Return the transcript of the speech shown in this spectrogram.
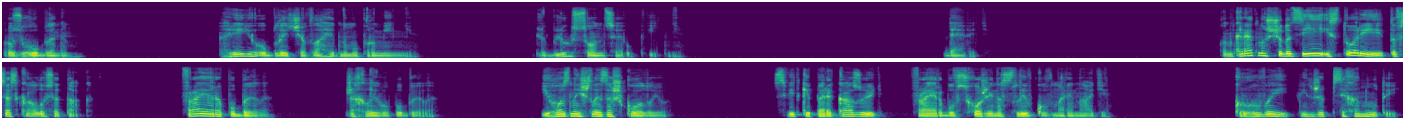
розгубленим. Грію обличчя в лагідному промінні. Люблю сонце у квітні. 9. Конкретно щодо цієї історії, то все склалося так. Фраєра побили, жахливо побили. Його знайшли за школою. Свідки переказують, фраєр був схожий на сливку в маринаді. Круговий він же психанутий,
